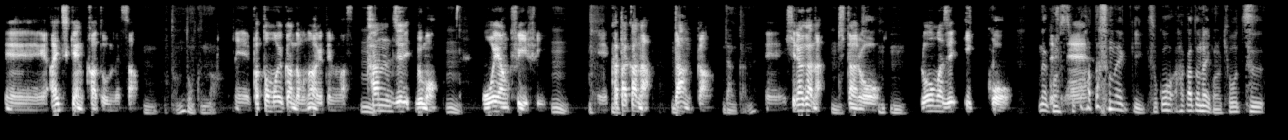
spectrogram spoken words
えー、愛知県加藤梅さん。うん。どんどん来んな。えー、パッと思い浮かんだものを挙げてみます。漢字部門。うん。オーヤンフィーフィー。うん。えー、カタカナ、ダンカン。ダンカンね。えー、ひらがな、鬼太郎。うん。ローマ字一行。なんかこの、そこはたとない、そこはかとないこの共通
